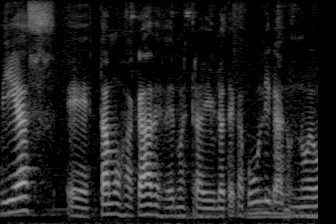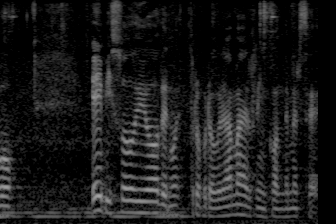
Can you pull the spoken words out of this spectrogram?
días. Eh, estamos acá desde nuestra biblioteca pública en un nuevo episodio de nuestro programa El Rincón de Mercedes.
